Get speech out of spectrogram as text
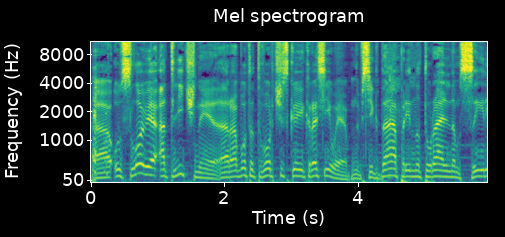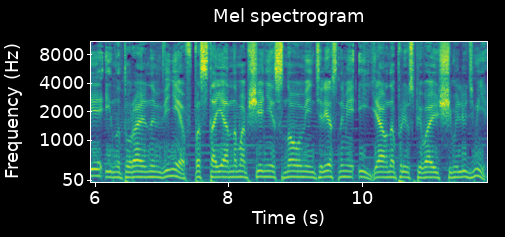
А, условия отличные, работа творческая и красивая. Всегда при натуральном сыре и натуральном вине, в постоянном общении с новыми, интересными и явно преуспевающими людьми.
